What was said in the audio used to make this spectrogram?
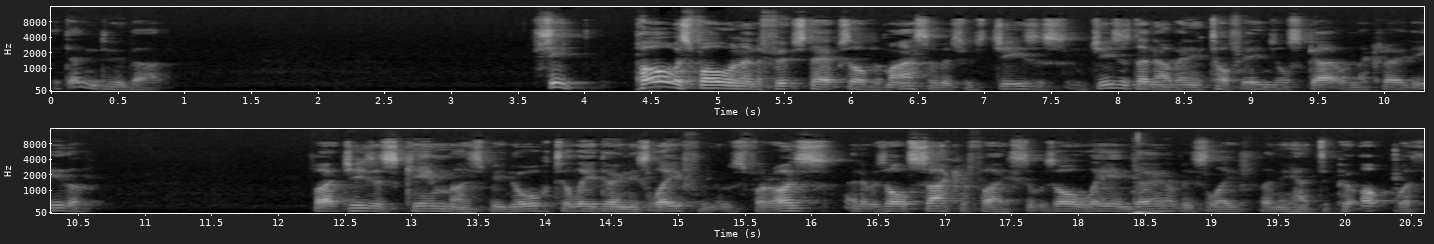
He didn't do that. See, Paul was following in the footsteps of the Master, which was Jesus. Jesus didn't have any tough angels scattering the crowd either. In fact, Jesus came, as we know, to lay down his life, and it was for us, and it was all sacrifice. It was all laying down of his life, and he had to put up with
